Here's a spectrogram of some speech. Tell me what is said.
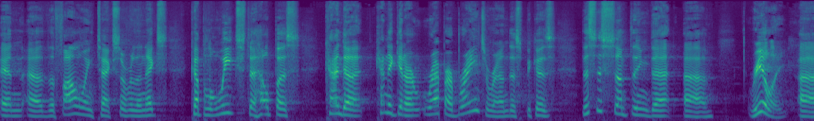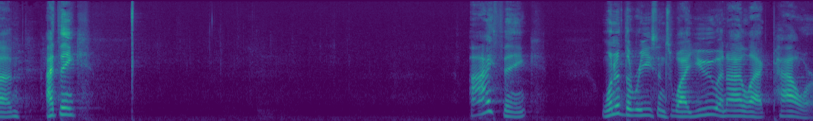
and uh, the following text over the next couple of weeks to help us kind of kind of get our wrap our brains around this because this is something that uh, really uh, I think I think one of the reasons why you and I lack power,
